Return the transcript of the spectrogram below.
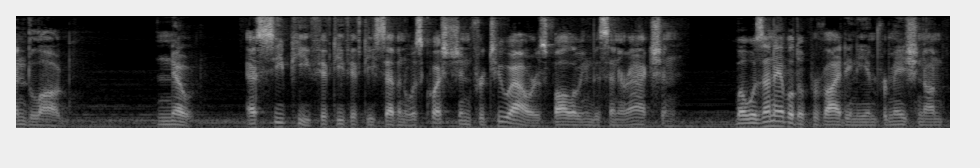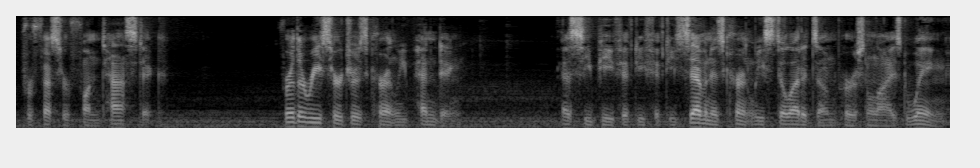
End log. Note SCP 5057 was questioned for two hours following this interaction, but was unable to provide any information on Professor Fantastic. Further research is currently pending. SCP 5057 is currently still at its own personalized wing.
